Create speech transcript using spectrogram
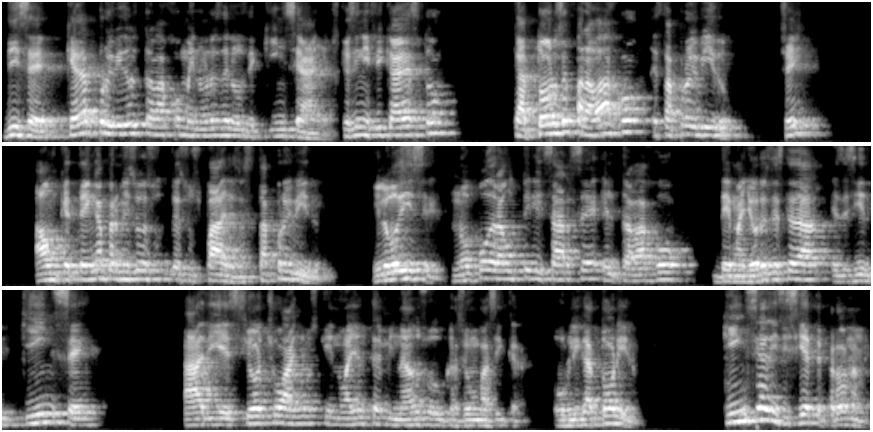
Dice, queda prohibido el trabajo menores de los de 15 años. ¿Qué significa esto? 14 para abajo está prohibido, ¿sí? Aunque tenga permiso de, de sus padres, está prohibido. Y luego dice, no podrá utilizarse el trabajo de mayores de esta edad, es decir, 15 a 18 años que no hayan terminado su educación básica obligatoria. 15 a 17, perdóname.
